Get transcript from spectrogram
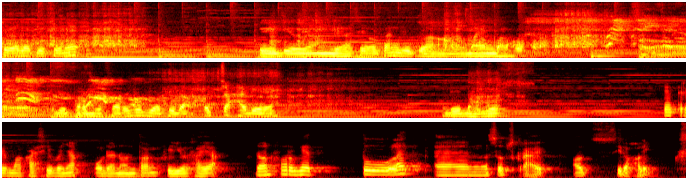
Lihat di sini video yang dihasilkan juga lumayan bagus. Diperbesar juga tidak pecah dia ya. Jadi bagus. Oke, terima kasih banyak udah nonton video saya. Don't forget to like and subscribe. Out Sidaholics.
